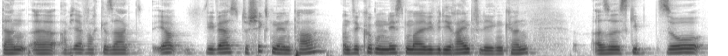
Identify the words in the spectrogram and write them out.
dann äh, habe ich einfach gesagt, ja, wie wär's, du schickst mir ein paar und wir gucken beim nächsten Mal, wie wir die reinpflegen können. Also es gibt so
